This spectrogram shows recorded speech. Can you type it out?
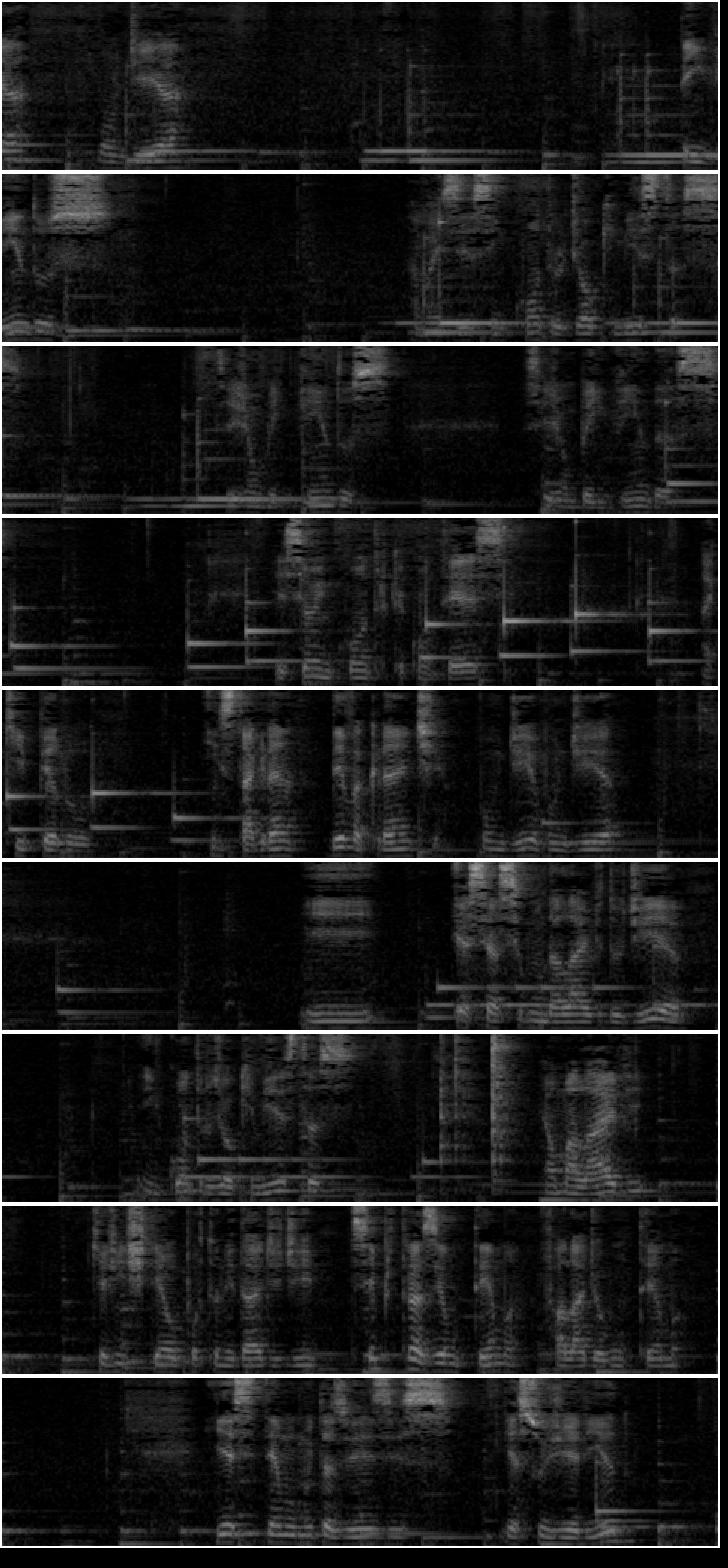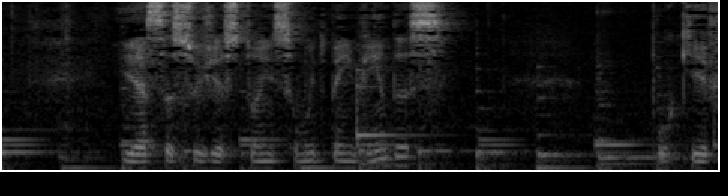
dia, bom dia. Bem-vindos a mais esse encontro de alquimistas. Sejam bem-vindos, sejam bem-vindas. Esse é um encontro que acontece aqui pelo Instagram Devacrante. Bom dia, bom dia. E essa é a segunda live do dia, Encontro de Alquimistas. É uma live que a gente tem a oportunidade de sempre trazer um tema, falar de algum tema. E esse tema muitas vezes é sugerido, e essas sugestões são muito bem-vindas, porque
